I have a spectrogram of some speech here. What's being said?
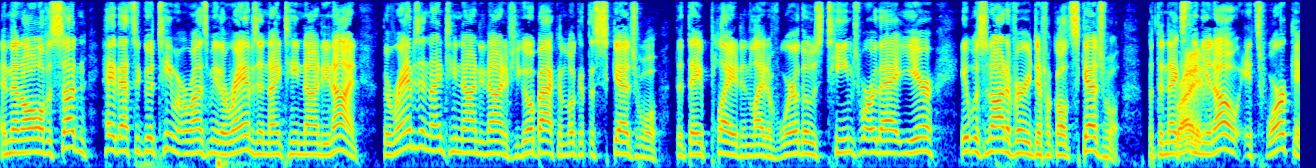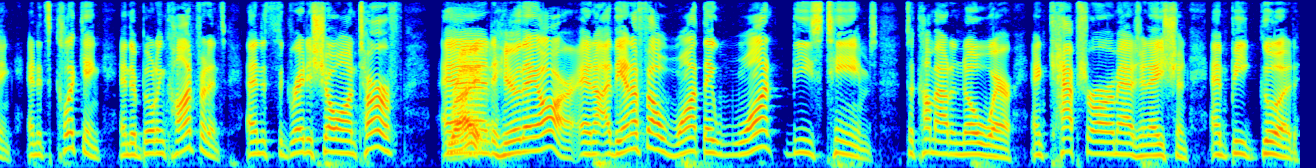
and then all of a sudden, hey, that's a good team. It reminds me of the Rams in 1999. The Rams in 1999, if you go back and look at the schedule that they played in light of where those teams were that year, it was not a very difficult schedule. But the next right. thing you know, it's working and it's clicking and they're building confidence and it's the greatest show on turf. And right. here they are. And uh, the NFL want they want these teams to come out of nowhere and capture our imagination and be good,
